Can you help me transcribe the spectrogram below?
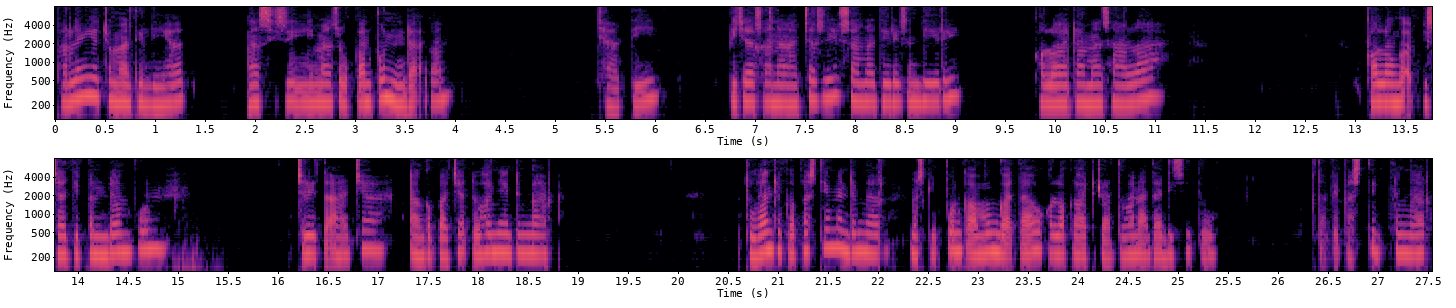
paling ya cuma dilihat, ngasih masukan pun enggak kan? Jadi, bijaksana aja sih sama diri sendiri. Kalau ada masalah, kalau nggak bisa dipendam pun cerita aja. Anggap aja Tuhan yang dengar. Tuhan juga pasti mendengar. Meskipun kamu nggak tahu kalau kehadiran Tuhan ada di situ. Tapi pasti dengar.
